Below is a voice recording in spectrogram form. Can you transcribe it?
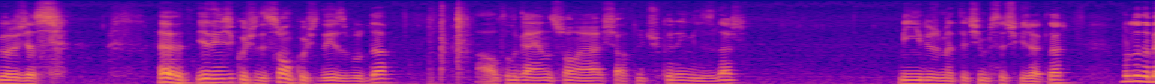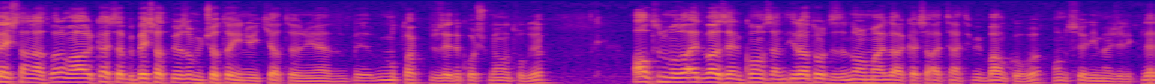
göreceğiz. evet 7. koşudayız. Son koşudayız burada. Altılı Ganyan'ın son ayağı şartlı 3 yukarı İngilizler. 1700 metre çim çıkacaklar. Burada da 5 tane at var ama arkadaşlar bir 5 at bir zaman 3 ata iniyor, 2 ata iniyor. Yani mutlak düzeyde koşmayan at oluyor. 6 numaralı Advanced Consent Irat Ortiz'de normalde arkadaşlar alternatif bir banko bu. Onu söyleyeyim öncelikle.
